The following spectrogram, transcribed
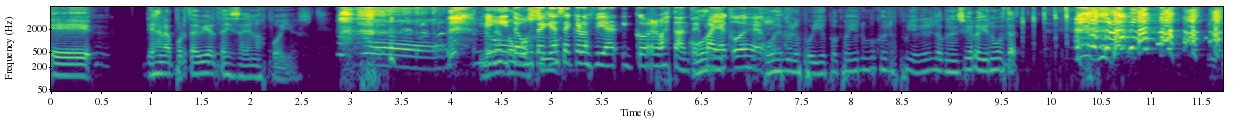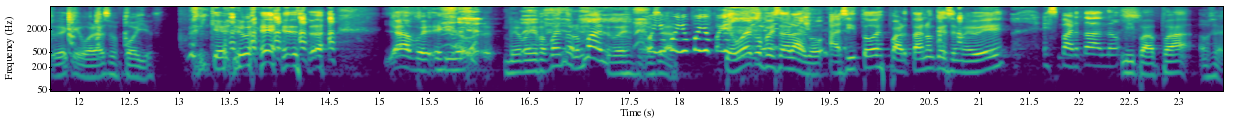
Eh, dejan la puerta abierta y salen los pollos. Luego Mijito, usted cinco- que hace crossfit y corre bastante, Corre, vaya a coger. Cógeme los pollos, papá. Yo no voy a coger los pollos. ¿Qué es lo que en el suelo? Yo no voy a estar. y tuve que guardar sus pollos. ¡Qué vergüenza! Ya, pues, es que yo- mi, mi papá es normal, pues. O sea, pollo, pollo, pollo. Te voy a confesar algo. Así todo espartano que se me ve, Espartano. mi papá, o sea,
